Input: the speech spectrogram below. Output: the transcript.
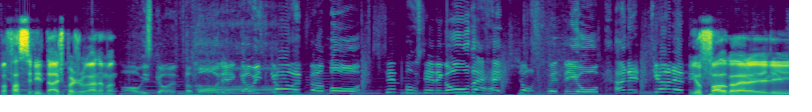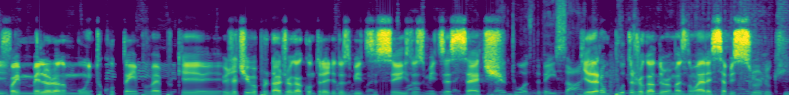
Uma facilidade pra jogar, né, mano? E eu falo, galera, ele foi melhorando muito com o tempo, velho, porque eu já tive a oportunidade de jogar contra ele em 2016, 2017. E ele era um puta jogador, mas não era esse absurdo que,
